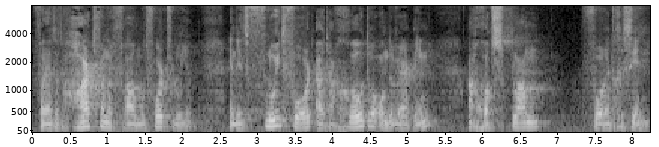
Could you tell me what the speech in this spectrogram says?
vanuit het hart van een vrouw moet voortvloeien. En dit vloeit voort uit haar grotere onderwerping aan Gods plan voor het gezin.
